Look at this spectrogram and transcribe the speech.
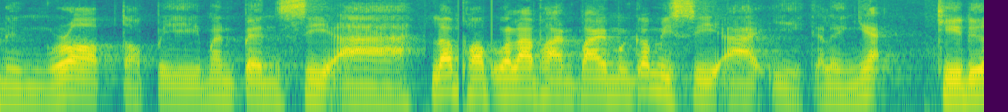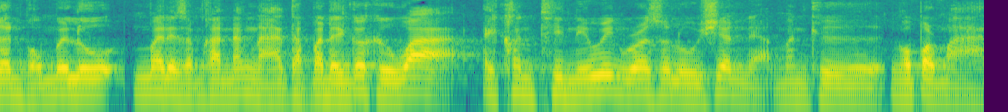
หนึ่งรอบต่อปี มันเป็น CR แล้วพอเวลาผ่านไปมันก็มี CR อีกอะไรเงี้ย กี่เดือนผมไม่รู้ไม่ได้สำคัญนักหนา แต่ประเด็นก็คือว่าไอ้ continuing resolution เนี่ยมันคืองบประมาณ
